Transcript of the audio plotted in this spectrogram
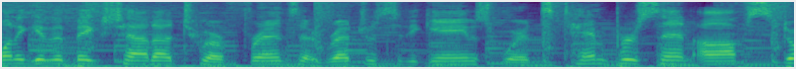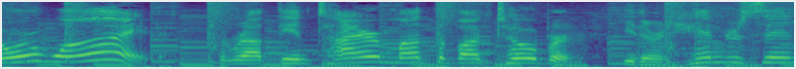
Want to give a big shout out to our friends at Retro City Games where it's 10% off store wide throughout the entire month of October, either in Henderson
